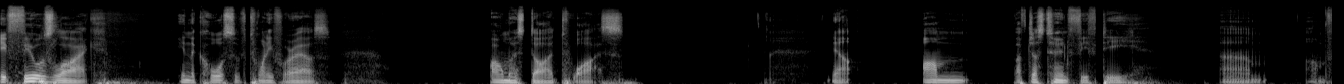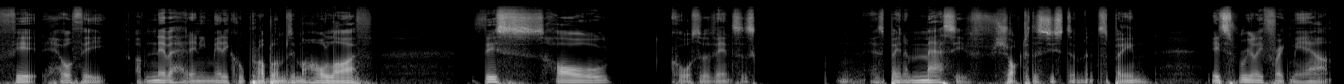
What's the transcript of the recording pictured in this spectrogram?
it feels like in the course of 24 hours, I almost died twice. Now, I'm I've just turned 50. Um, I'm fit, healthy. I've never had any medical problems in my whole life this whole course of events has has been a massive shock to the system. It's been it's really freaked me out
